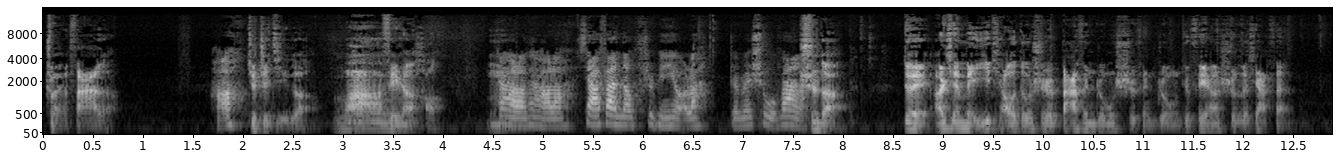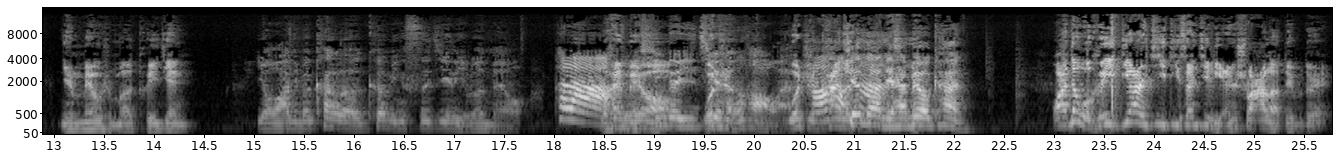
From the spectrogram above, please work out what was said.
转发的。好，就这几个，哇，嗯非常好，嗯太好了，太好了，下饭的视频有了，准备吃午饭了。是的，对，而且每一条都是八分钟、十分钟，就非常适合下饭。你们没有什么推荐？有啊，你们看了科明斯基理论没有？看啦，我还没有新的一季很好哎。我只看了。天哪，你还没有？看？哇，那我可以第二季、第三季连刷了，对不对？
